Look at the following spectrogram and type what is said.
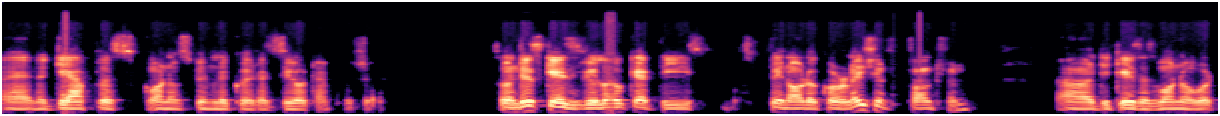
and a gapless quantum spin liquid at zero temperature. So in this case, if you look at the spin autocorrelation function, uh, decays as one over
